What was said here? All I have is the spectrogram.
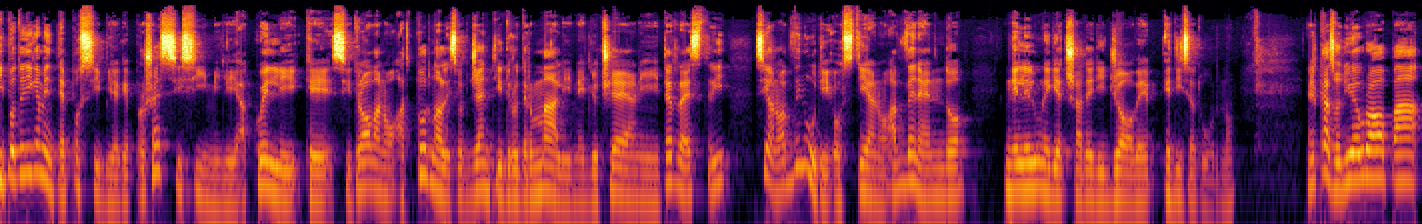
Ipoteticamente è possibile che processi simili a quelli che si trovano attorno alle sorgenti idrotermali negli oceani terrestri siano avvenuti o stiano avvenendo nelle lune ghiacciate di Giove e di Saturno. Nel caso di Europa,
